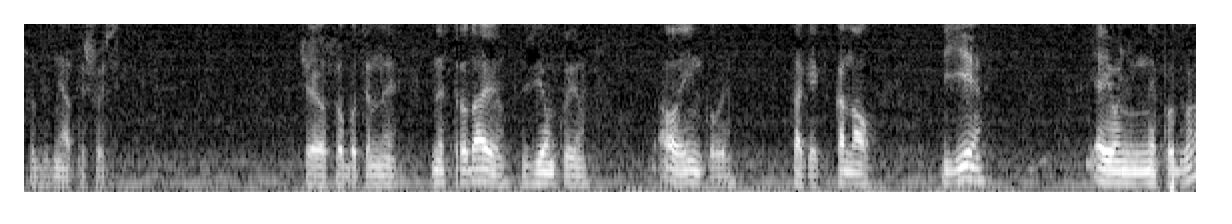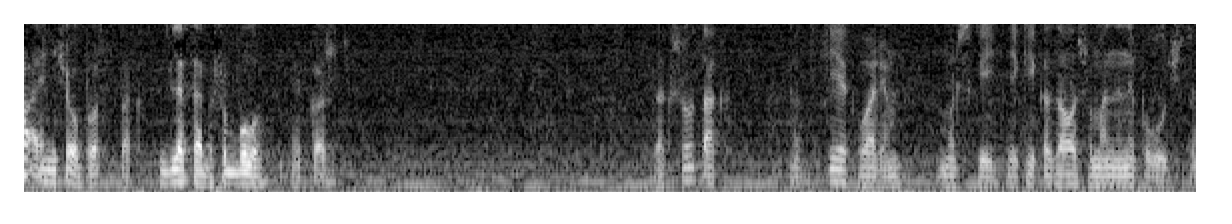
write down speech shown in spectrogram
щоб зняти щось. Чи я особо цим не, не страдаю зйомкою, але інколи, так як канал є, я його не продвигаю, нічого, просто так. Для себе, щоб було, як кажуть. Так що так. От такий акваріум морський, який казали, що в мене не вийде.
